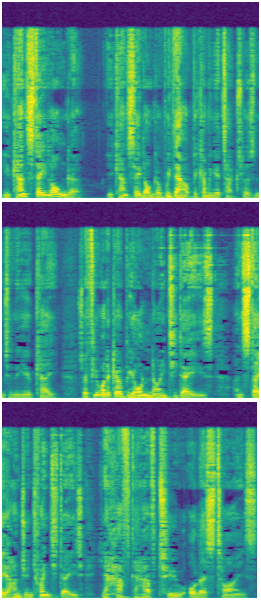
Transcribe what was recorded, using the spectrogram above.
you can stay longer. You can stay longer without becoming a tax resident in the UK. So if you want to go beyond 90 days and stay 120 days, you have to have two or less ties.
